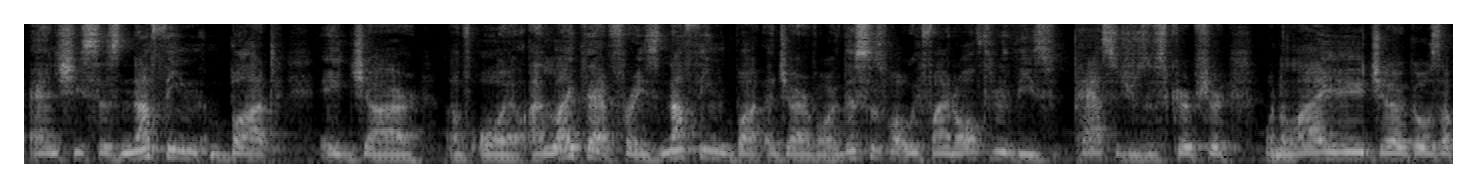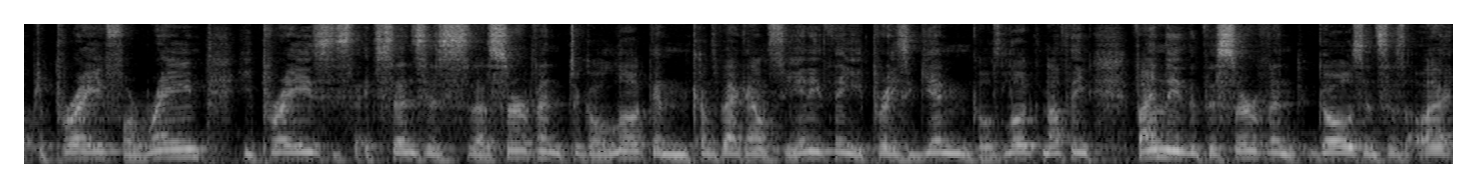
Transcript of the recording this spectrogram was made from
And she says, Nothing but a jar of oil. I like that phrase, nothing but a jar of oil. This is what we find all through these passages of scripture. When Elijah goes up to pray for rain, he prays, sends his uh, servant to go look and comes back, I don't see anything. He prays again, goes look, nothing. Finally, the, servant goes and says, I,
